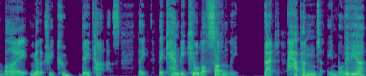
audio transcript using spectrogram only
by military coup d'etats. They, they can be killed off suddenly. That happened in Bolivia.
